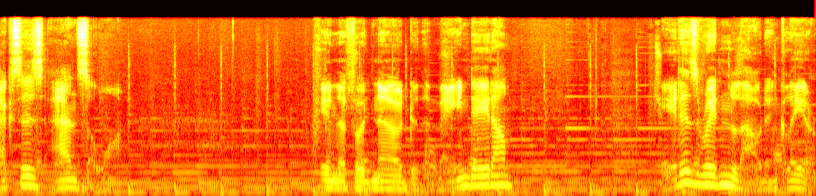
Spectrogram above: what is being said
axes and so on. In the footnote to the main data, it is written loud and clear.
